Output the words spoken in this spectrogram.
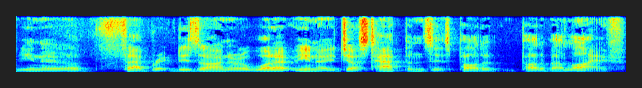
you know a fabric designer or whatever. You know, it just happens. It's part of part of our life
